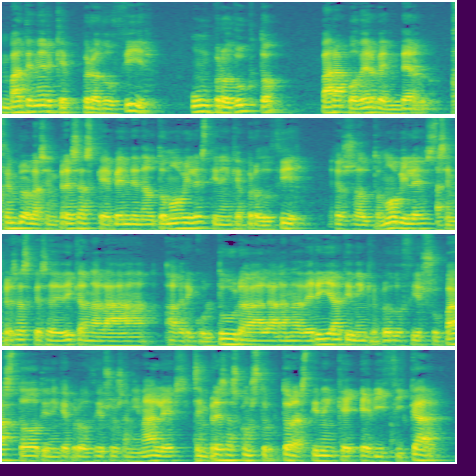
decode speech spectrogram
va a tener que producir un producto para poder venderlo. Por ejemplo, las empresas que venden automóviles tienen que producir esos automóviles, las empresas que se dedican a la agricultura, a la ganadería, tienen que producir su pasto, tienen que producir sus animales, las empresas constructoras tienen que edificar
